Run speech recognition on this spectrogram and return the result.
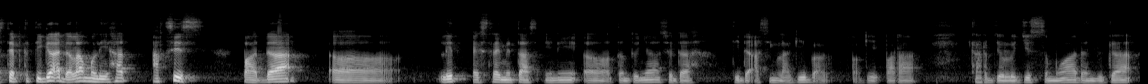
Step ketiga adalah melihat aksis pada uh, lead ekstremitas ini uh, tentunya sudah tidak asing lagi bagi para kardiologis semua dan juga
